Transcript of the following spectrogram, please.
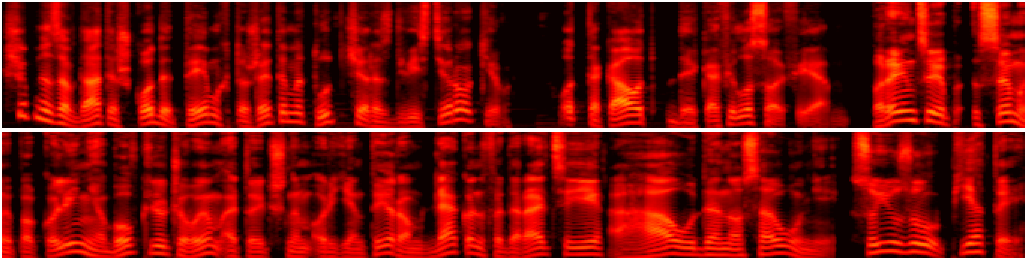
щоб не завдати шкоди тим, хто житиме тут через 200 років. От така от дика філософія. Принцип семи поколінь був ключовим етичним орієнтиром для конфедерації Гауденосауні, союзу п'яти,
